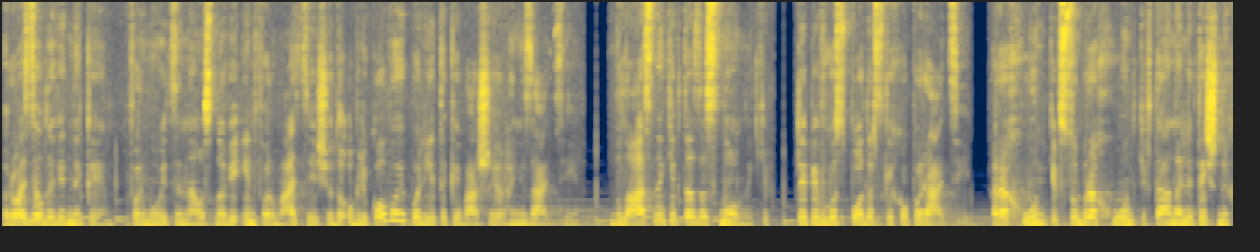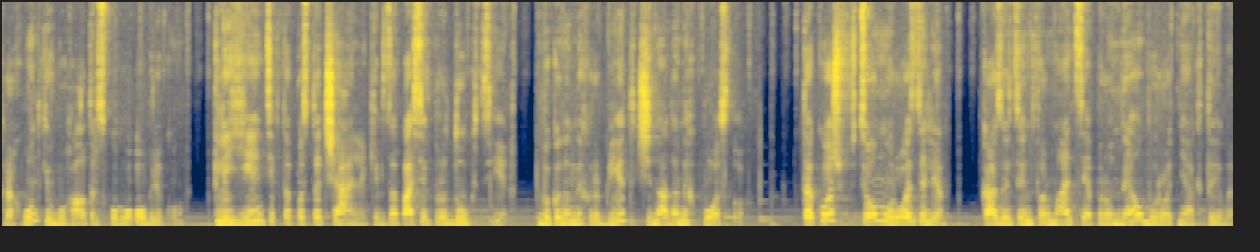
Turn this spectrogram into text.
Розділ довідники формується на основі інформації щодо облікової політики вашої організації, власників та засновників, типів господарських операцій, рахунків, субрахунків та аналітичних рахунків бухгалтерського обліку, клієнтів та постачальників, запасів продукції, виконаних робіт чи наданих послуг. Також в цьому розділі вказується інформація про необоротні активи.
